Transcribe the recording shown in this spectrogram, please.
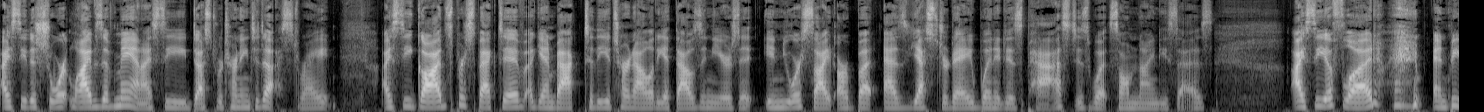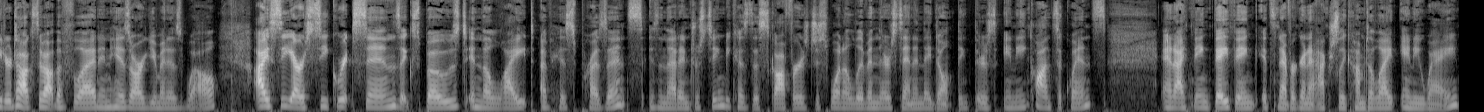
I see the short lives of man. I see dust returning to dust, right? I see God's perspective, again, back to the eternality, a thousand years in your sight are but as yesterday when it is past, is what Psalm 90 says. I see a flood, and Peter talks about the flood in his argument as well. I see our secret sins exposed in the light of his presence. Isn't that interesting? Because the scoffers just want to live in their sin and they don't think there's any consequence. And I think they think it's never going to actually come to light anyway.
